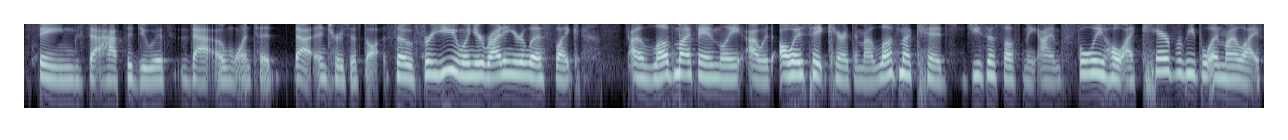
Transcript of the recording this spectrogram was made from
things that have to do with that unwanted, that intrusive thought. So for you, when you're writing your list, like, I love my family. I would always take care of them. I love my kids. Jesus loves me. I am fully whole. I care for people in my life.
